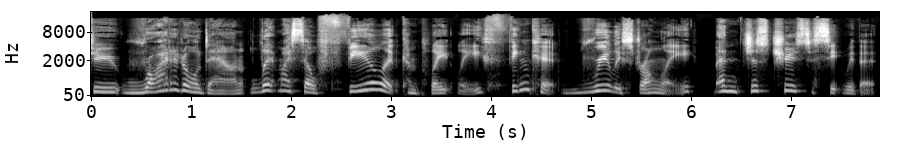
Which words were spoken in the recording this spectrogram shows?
to write it all down, let myself feel it completely, think it really strongly, and just choose to sit with it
